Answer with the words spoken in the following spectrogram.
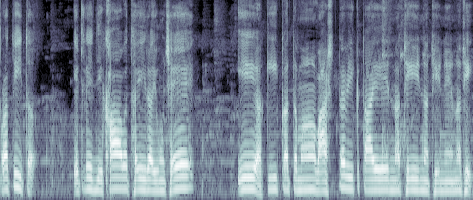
પ્રતીત એટલે દેખાવ થઈ રહ્યું છે, એ હકીકતમાં વાસ્તવિકતાએ નથી નથી ને નથી.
